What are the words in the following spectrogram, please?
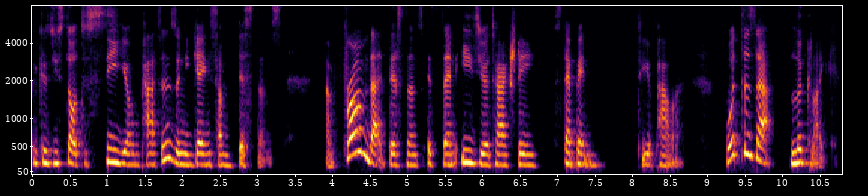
because you start to see your own patterns and you gain some distance. And from that distance, it's then easier to actually step in to your power. What does that look like?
